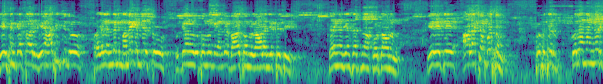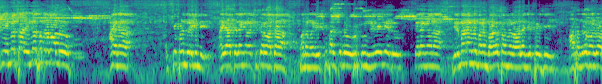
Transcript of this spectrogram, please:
జయశంకర్ సార్ ఏ ఆశించిందో ప్రజలందరినీ మమేకం చేస్తూ ఉద్యమం రూపంలో మీరు అందరూ భాగస్వాములు కావాలని చెప్పేసి తెలంగాణ జనసత్వం కోరుతా ఉన్నాను. ఏదైతే ఆ లక్ష్యం కోసం ప్రొఫెసర్ కోదండం గారికి ఎన్నోసార్లు ఎన్నో సందర్భాల్లో ఆయన చెప్పడం జరిగింది. అయ్యా తెలంగాణ వచ్చిన తర్వాత మనం ఎట్టి పరిస్థితుల్లో ఊరుకు లేదు. తెలంగాణ నిర్మాణంలో మనం భాగస్వాములు కావాలని చెప్పేసి ఆ సందర్భంలో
